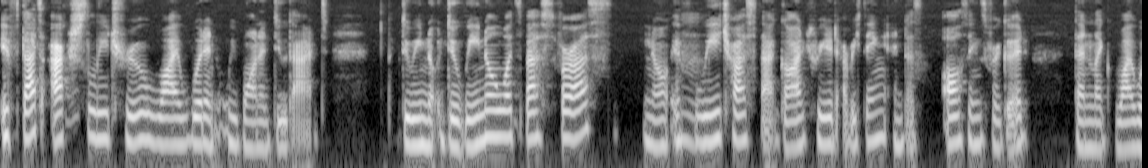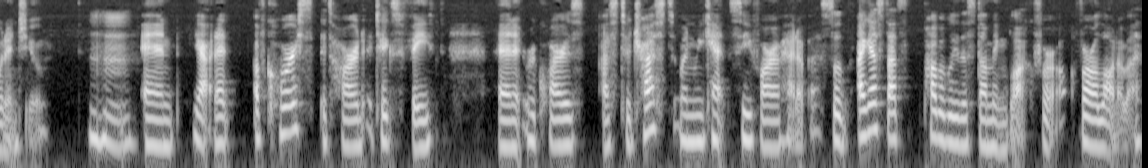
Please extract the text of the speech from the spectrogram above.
if that's actually true, why wouldn't we want to do that? Do we know do we know what's best for us? You know, if mm. we trust that God created everything and does all things for good, then like why wouldn't you? Mm-hmm. And yeah, and it, of course it's hard. It takes faith, and it requires us to trust when we can't see far ahead of us. So I guess that's probably the stumbling block for for a lot of us.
